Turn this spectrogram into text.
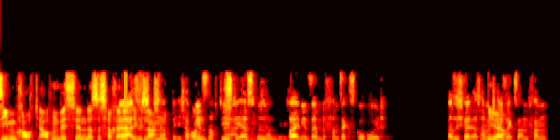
7 braucht ja auch ein bisschen, das ist ja relativ also ich, lang. ich habe ich hab mir jetzt noch die, Ja, die ersten ich hab- ich beiden Bände von 6 geholt. Also ich werde erstmal mit Ja. Teil 6 anfangen.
